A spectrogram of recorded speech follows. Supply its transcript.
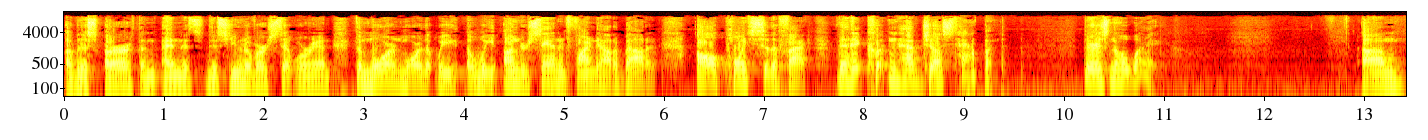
of this earth and, and this, this universe that we're in, the more and more that we, we understand and find out about it, all points to the fact that it couldn't have just happened. There is no way. Um,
